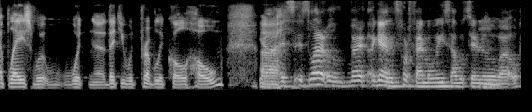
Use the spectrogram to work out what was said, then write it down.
a place w- would uh, that you would probably call home. Yeah, uh, it's it's very again it's for families. I would say really mm-hmm. well,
